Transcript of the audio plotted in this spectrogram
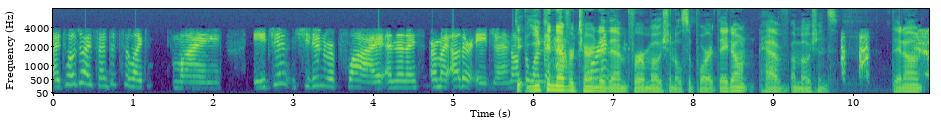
I told you I sent it to like my agent. She didn't reply, and then I or my other agent. not the you can never turn to it. them for emotional support. They don't have emotions. They don't.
